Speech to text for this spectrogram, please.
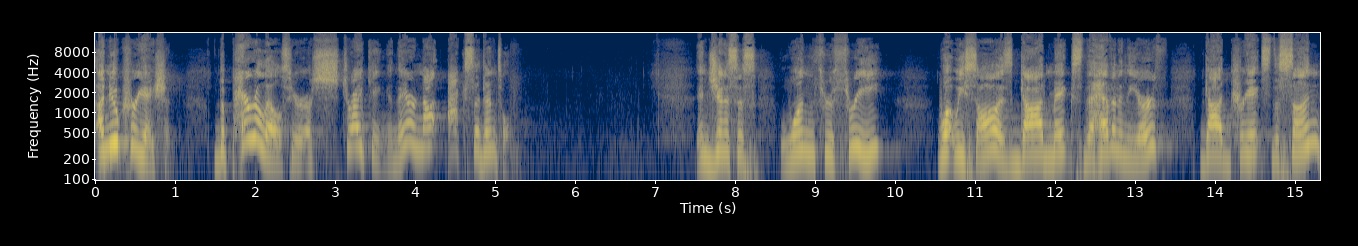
a new creation. The parallels here are striking and they are not accidental. In Genesis 1 through 3, what we saw is God makes the heaven and the earth. God creates the sun.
